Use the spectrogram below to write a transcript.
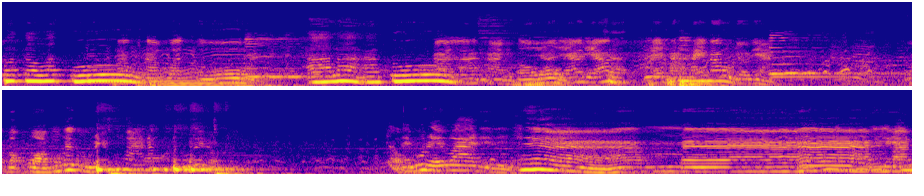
ภะคะวะโตพระคำวันโตอะระหะโตอาลา ไอ้ผักไผ่เมาเดี๋ยวเนี่ยบอกบอกมึงให้กูแม่งมาน้ำกูเลยหรอกไอ้ผู้ใดว่าดิดิแม่แม่มัน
